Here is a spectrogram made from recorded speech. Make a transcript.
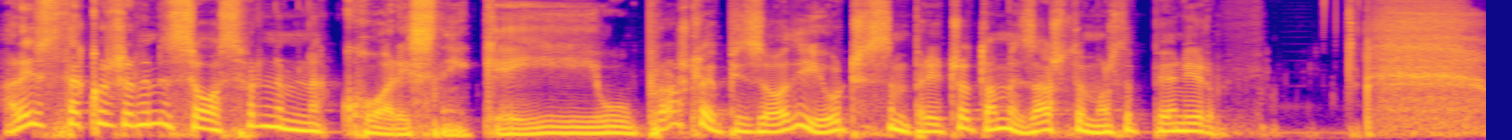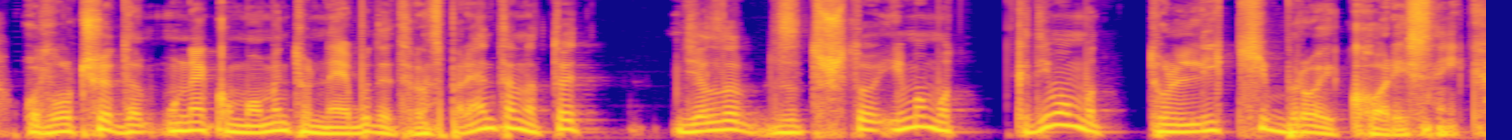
Ali isto tako želim da se osvrnem na korisnike i u prošloj epizodi juče sam pričao o tome zašto je možda pionir odlučio da u nekom momentu ne bude transparentan, a to je jel da, zato što imamo kad imamo toliki broj korisnika,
